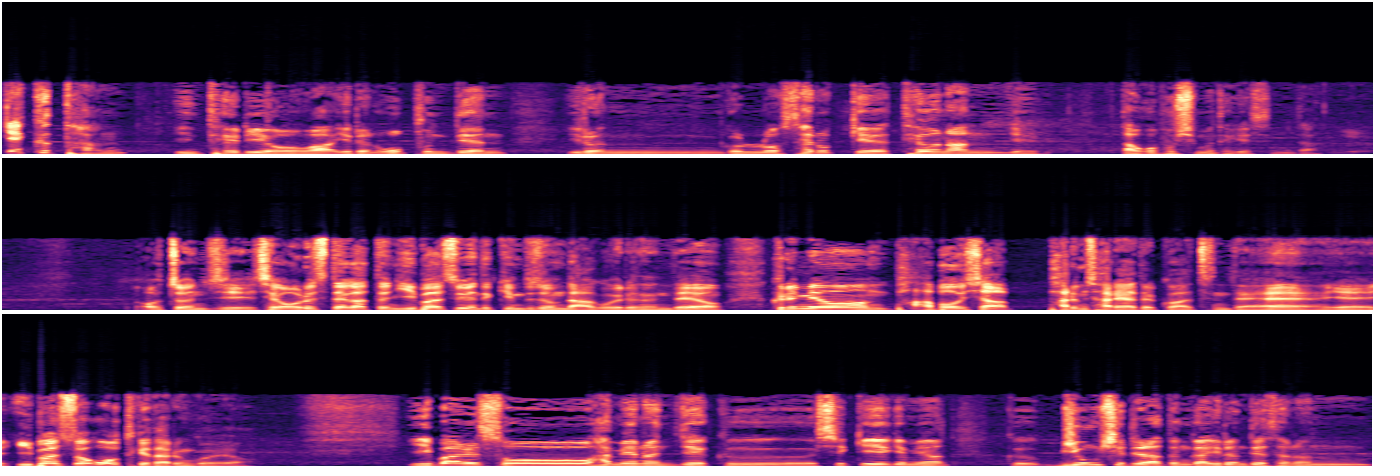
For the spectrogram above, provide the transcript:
깨끗한 인테리어와 이런 오픈된 이런 걸로 새롭게 태어난 예라고 보시면 되겠습니다. 어쩐지 제가 어렸을 때 갔던 이발소의 느낌도 좀 나고 이러는데요. 그러면 바버샵 발음 잘해야 될 것 같은데 예, 이발소하고 어떻게 다른 거예요? 이발소 하면은 이제 그 쉽게 얘기하면 그 미용실이라든가 이런 데서는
